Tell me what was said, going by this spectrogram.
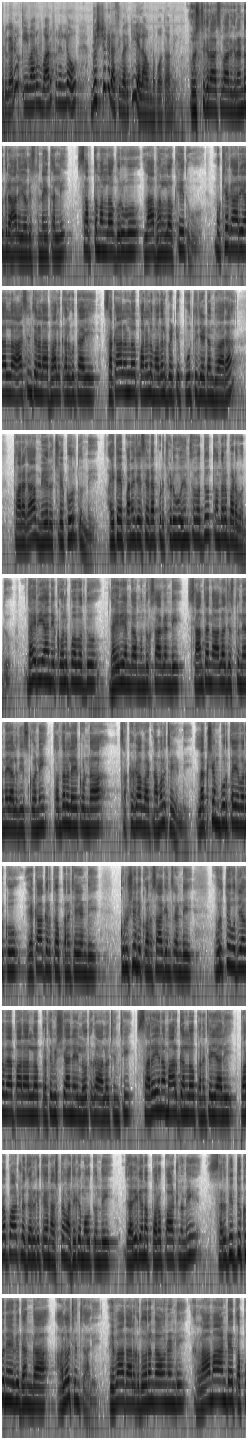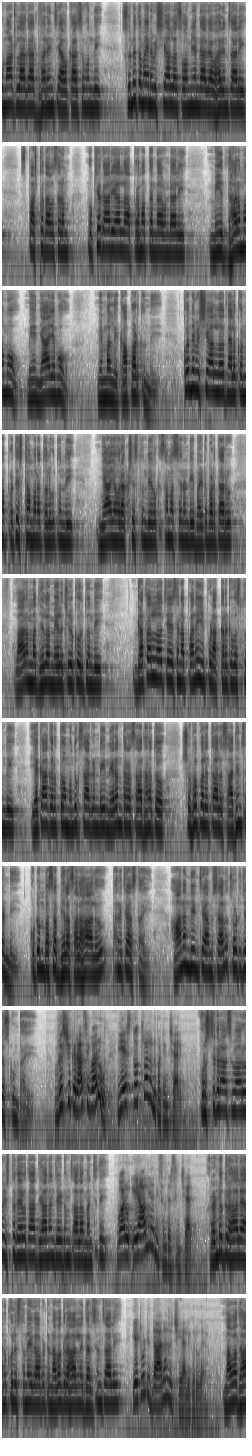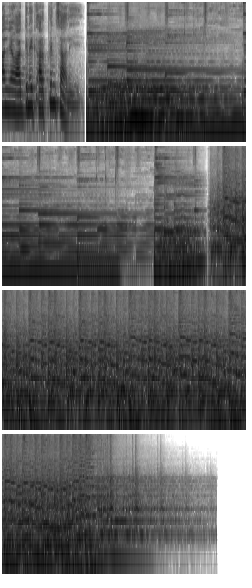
గురుగారు ఈ వారం వారఫలంలో వృశ్చిక రాశి వారికి ఎలా ఉండబోతోంది? వృశ్చిక రాశి వారికి రెండు గ్రహాలు యోగిస్తున్నాయి తల్లి. సప్తమంలో గురువు లాభంలో కేతువు. ముఖ్య కార్యాల్లో ఆశించిన లాభాలు కలుగుతాయి. సకాలంలో పనులు మొదలుపెట్టి పూర్తి చేయడం ద్వారా త్వరగా మేలు చేకూరుతుంది. అయితే పని చేసేటప్పుడు చెడు ఊహించవద్దు తొందరపడవద్దు. ధైర్యాన్ని కోల్పోవద్దు. ధైర్యంగా ముందుకు సాగండి. శాంతంగా ఆలోచిస్తూ నిర్ణయాలు తీసుకొని తొందర లేకుండా చక్కగా వాటిని అమలు చేయండి. లక్ష్యం పూర్తయ్యే వరకు ఏకాగ్రత పనిచేయండి. కృషిని కొనసాగించండి. వృత్తి ఉద్యోగ వ్యాపారాల్లో ప్రతి విషయాన్ని లోతుగా ఆలోచించి సరైన మార్గంలో పనిచేయాలి. పొరపాట్లు జరిగితే నష్టం అధికమవుతుంది. జరిగిన పొరపాట్లని సరిదిద్దుకునే విధంగా ఆలోచించాలి. వివాదాలకు దూరంగా ఉండండి. రామ అంటే తప్పు మాటలాగా ధ్వనించే అవకాశం ఉంది. సున్నితమైన విషయాల్లో సౌమ్యంగా వ్యవహరించాలి. స్పష్టత అవసరం. ముఖ్య కార్యాల్లో అప్రమత్తంగా ఉండాలి. మీ ధర్మము మీ న్యాయము మిమ్మల్ని కాపాడుతుంది. కొన్ని విషయాల్లో నెలకొన్న ప్రతిష్టంభన తొలుగుతుంది. న్యాయం రక్షిస్తుంది. ఒక సమస్య నుండి బయటపడతారు. వారం మధ్యలో మేలు చేకూరుతుంది. గతంలో చేసిన పని ఇప్పుడు అక్కడికి వస్తుంది. ఏకాగ్రతతో ముందుకు సాగండి. నిరంతర సాధనతో శుభ ఫలితాలు సాధించండి. కుటుంబ సభ్యుల సలహాలు పనిచేస్తాయి. ఆనందించే అంశాలు చోటు చేసుకుంటాయి. వృశ్చిక రాశి వారు ఏ స్తోత్రాలను పఠించాలి? వృశ్చిక రాశి వారు ఇష్టదేవతా ధ్యానం చేయడం చాలా మంచిది. వారు ఏ ఆలయాన్ని సందర్శించాలి? రెండు గ్రహాలే అనుకూలిస్తున్నాయి కాబట్టి నవగ్రహాలని దర్శించాలి. ఎటువంటి దానాలు చేయాలి గురుగారు? నవధాన్యం అగ్నికి అర్పించాలి.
